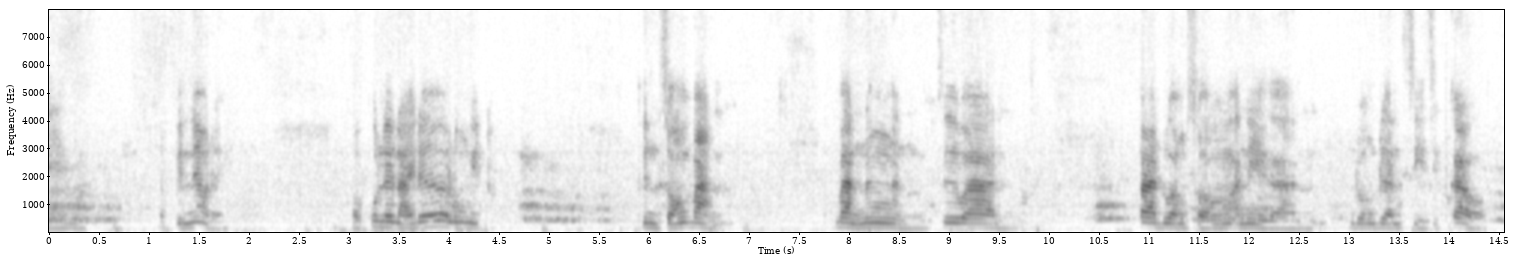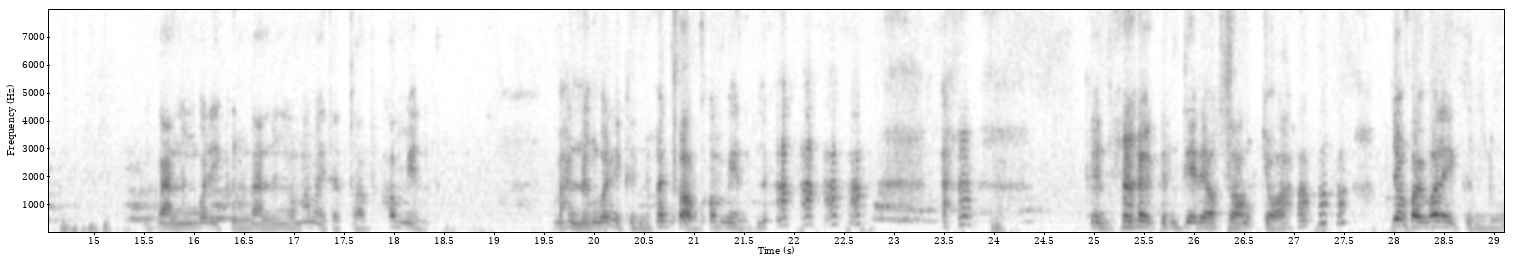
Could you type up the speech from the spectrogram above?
จะเป็นแนวใดขอบคุณหลายๆเด้อลุงมิด ขึ้นสองบ้าน บ้านหนึ่งอันชื่อว่าป้าดวงสองอันนี้กันดวงเดือนสี่สิบเก้าบ้านหนึ่งบ่ได้ขึ้นบ้านหนึ่งเอามาไว้แต่ตอบคอมเมนต์บ้านหนึ่งบ่ได้ขึ้นมาตอบคอมเมนต์ขึ้นขึ้นเทียเดียวสองจอเจ้าคอยบ่ได้ขึ้นดู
